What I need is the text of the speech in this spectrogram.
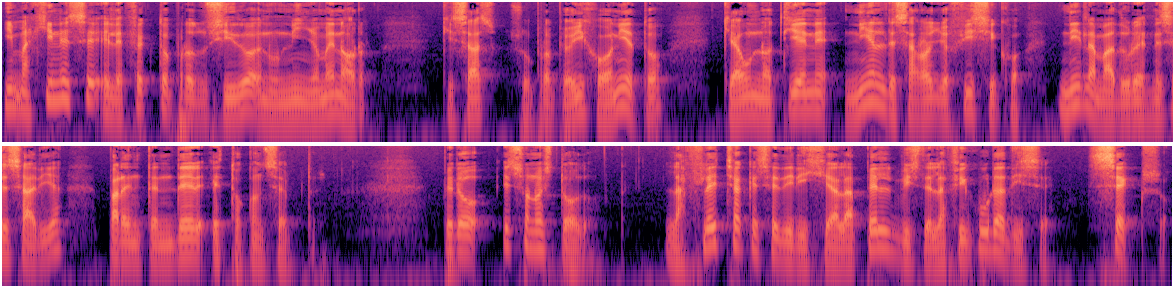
Imagínese el efecto producido en un niño menor, quizás su propio hijo o nieto, que aún no tiene ni el desarrollo físico ni la madurez necesaria para entender estos conceptos. Pero eso no es todo. La flecha que se dirige a la pelvis de la figura dice sexo,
